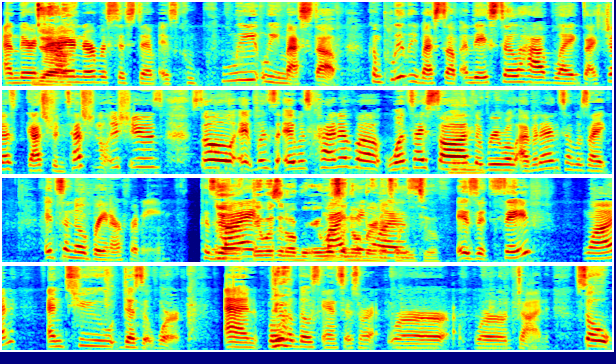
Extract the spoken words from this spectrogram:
and their Yeah. entire nervous system is completely messed up, completely messed up, and they still have like digest gastrointestinal issues. So it was it was kind of a once I saw Mm. the real world evidence, I was like, it's a no brainer for me because Yeah, my it was a no. It was a no brainer for me too. Is it safe? One and two, does it work? And both Yeah. of those answers were were were done. So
